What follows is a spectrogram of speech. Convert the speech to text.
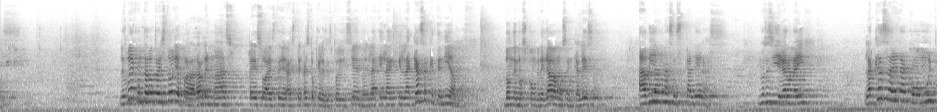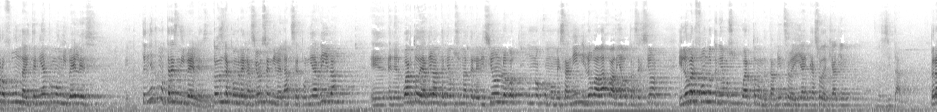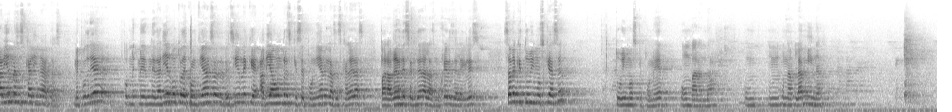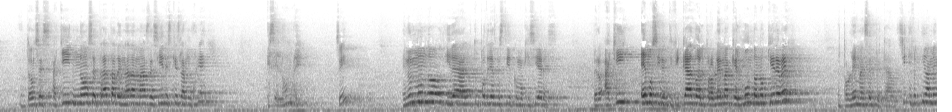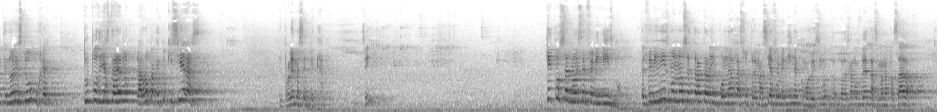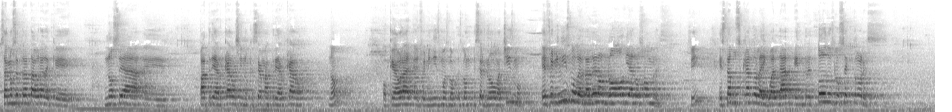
les voy a contar otra historia para darle más peso a, este, a, este, a esto que les estoy diciendo. En la, en, la, en la casa que teníamos, donde nos congregábamos en Caleza, había unas escaleras. No sé si llegaron ahí. La casa era como muy profunda y tenía como niveles, tenía como tres niveles. Entonces la congregación se nivelaba, se ponía arriba. En, el cuarto de arriba teníamos una televisión, luego uno como mezanín y luego abajo había otra sección. Y luego al fondo teníamos un cuarto donde también se veía en caso de que alguien necesitara. Pero había unas escalinatas. Me podría me, daría el voto de confianza de decirle que había hombres que se ponían en las escaleras para ver descender a las mujeres de la iglesia. ¿Sabe qué tuvimos que hacer? Tuvimos que poner un barandal, una lámina. Entonces aquí no se trata de nada más decir es que es la mujer, es el hombre. ¿Sí? En un mundo ideal tú podrías vestir como quisieras. Pero aquí hemos identificado el problema que el mundo no quiere ver. El problema es el pecado. Sí, efectivamente, no eres tú, mujer. Tú podrías traer la ropa que tú quisieras. El problema es el pecado. ¿Sí? ¿Qué cosa no es el feminismo? El feminismo no se trata de imponer la supremacía femenina como lo hicimos, lo dejamos ver la semana pasada. O sea, no se trata ahora de que no sea eh, patriarcado, sino que sea matriarcado, ¿no? O que ahora el feminismo es, el nuevo machismo. El feminismo verdadero no odia a los hombres, ¿sí? Está buscando la igualdad entre todos los sectores.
